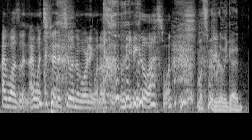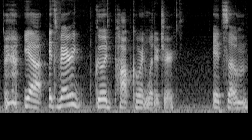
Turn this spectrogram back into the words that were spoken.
I wasn't. I went to bed at two in the morning when I was reading the last one. Must have been really good. Yeah, it's very good popcorn literature. It's um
